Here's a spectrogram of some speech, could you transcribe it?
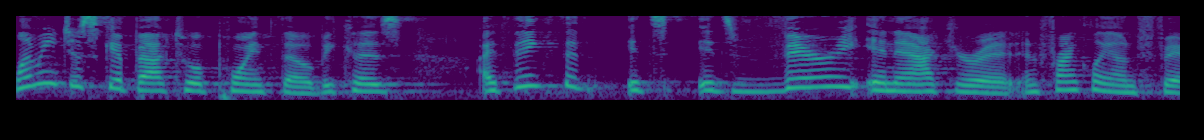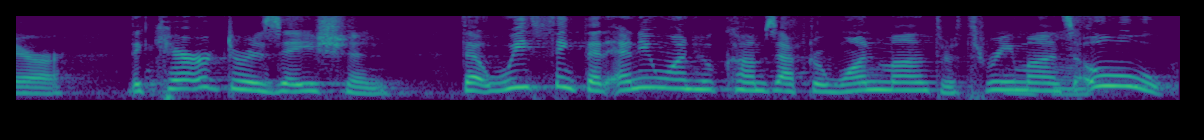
Let me just get back to a point, though, because I think that it's, it's very inaccurate and frankly unfair the characterization that we think that anyone who comes after one month or 3 months, mm-hmm. oh,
